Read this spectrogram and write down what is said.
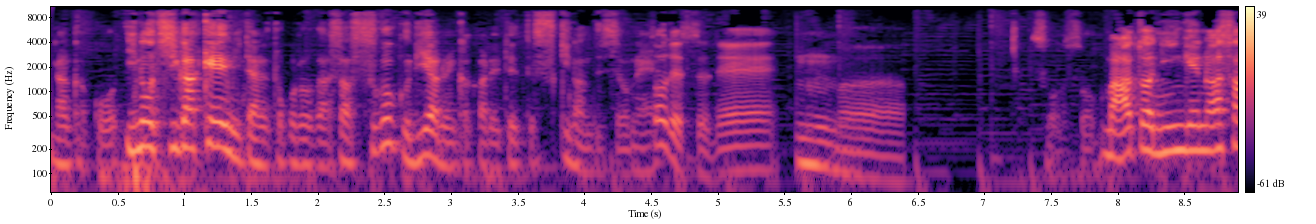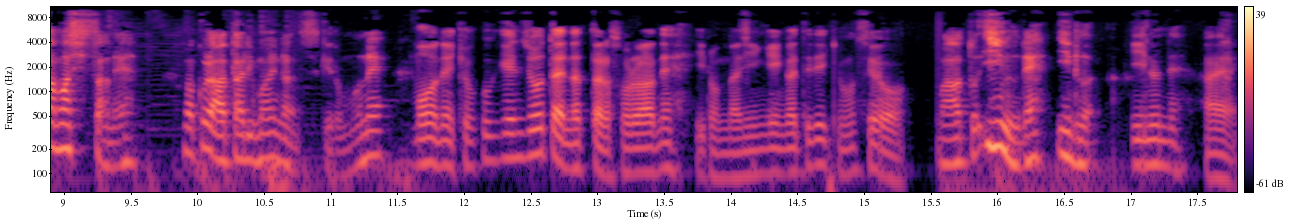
なんかこう、命がけみたいなところがさ、すごくリアルに書かれてて好きなんですよね。そうですね。うんう。ん。そうそう。まあ、あとは人間の浅ましさね。まあ、これは当たり前なんですけどもね。もうね、極限状態になったら、それはね、いろんな人間が出てきますよ。まあ、あと犬ね、犬。犬ね。はい。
